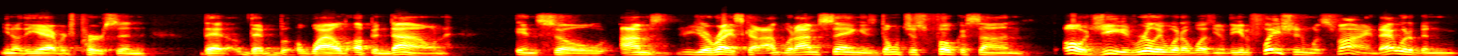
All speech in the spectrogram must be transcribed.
you know, the average person. That that wild up and down. And so I'm you're right, Scott. What I'm saying is don't just focus on oh gee, really what it was. You know, the inflation was fine. That would have been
